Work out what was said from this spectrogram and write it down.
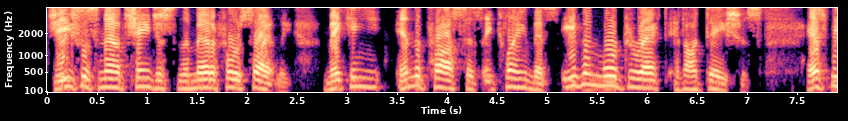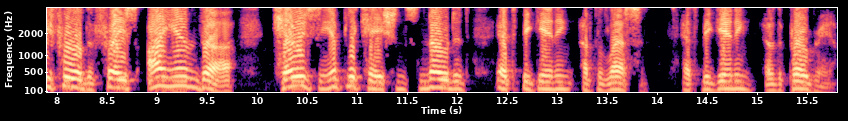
Jesus now changes the metaphor slightly, making in the process a claim that's even more direct and audacious. As before, the phrase I am the carries the implications noted at the beginning of the lesson, at the beginning of the program.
